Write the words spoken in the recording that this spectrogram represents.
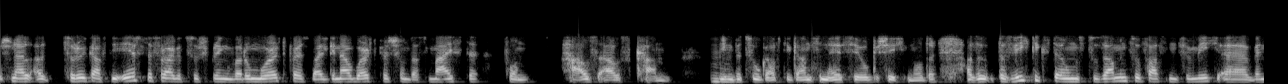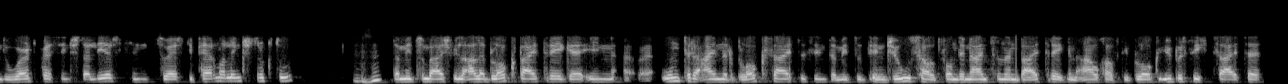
schnell äh, zurück auf die erste Frage zu springen, warum WordPress? Weil genau WordPress schon das meiste von Haus aus kann mhm. in Bezug auf die ganzen SEO-Geschichten, oder? Also das Wichtigste, um es zusammenzufassen für mich, äh, wenn du WordPress installierst, sind zuerst die Permalink-Struktur. Mhm. Damit zum Beispiel alle Blogbeiträge in, äh, unter einer Blogseite sind, damit du den Juice halt von den einzelnen Beiträgen auch auf die Blog-Übersichtsseite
